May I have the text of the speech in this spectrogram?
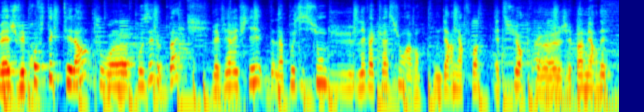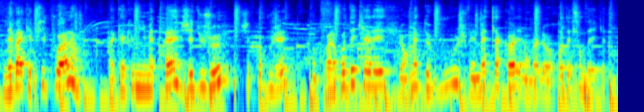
Ben, je vais profiter que tu es là pour euh, poser le bac. Je vais vérifier la position du, de l'évacuation avant, une dernière fois. Être sûr que j'ai pas merdé. L'évac est pile poil, à quelques millimètres près. J'ai du jeu, j'ai de quoi bouger. Donc on va le redécaler, le remettre debout, je vais mettre la colle et on va le redescendre délicatement.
